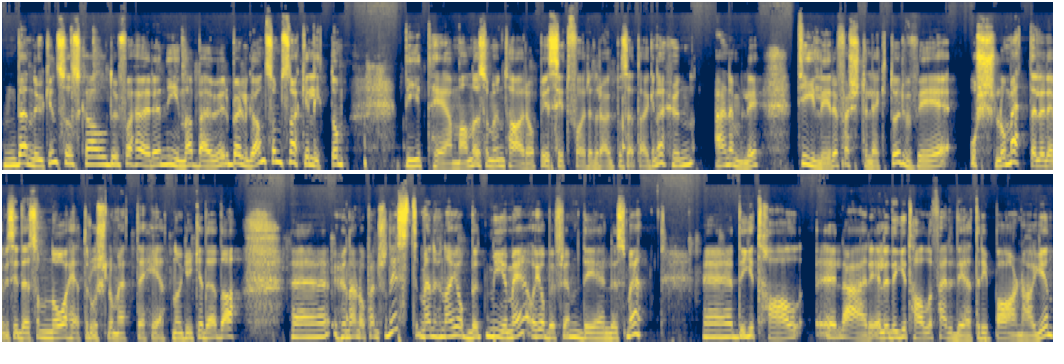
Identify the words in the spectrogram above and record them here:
Denne uken så skal du få høre Nina Bauer Bølgan, som snakker litt om de temaene som hun tar opp i sitt foredrag på Z-dagene. Hun er nemlig tidligere førstelektor ved OsloMet, eller det vil si det som nå heter Oslo OsloMet, det het nok ikke det da. Eh, hun er nå pensjonist, men hun har jobbet mye med, og jobber fremdeles med, eh, digital eh, lære, eller digitale ferdigheter i barnehagen.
